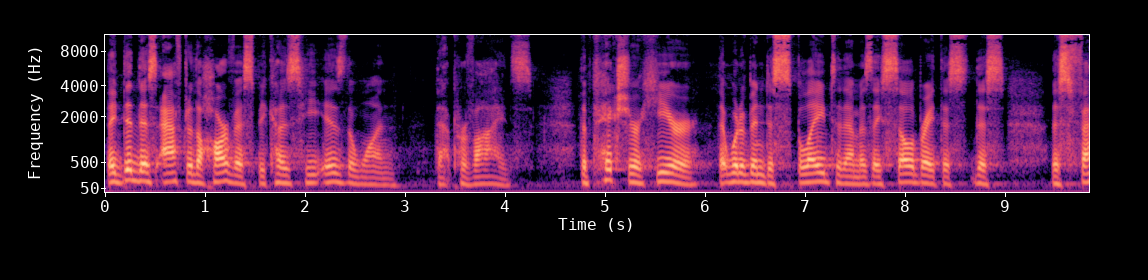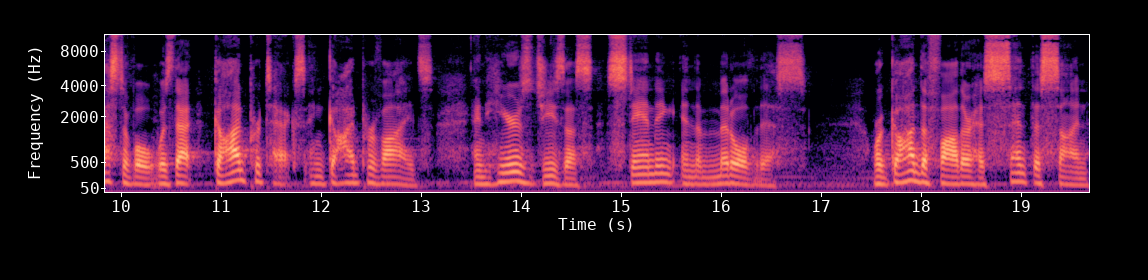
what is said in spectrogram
They did this after the harvest because He is the one that provides. The picture here that would have been displayed to them as they celebrate this, this, this festival was that God protects and God provides. And here's Jesus standing in the middle of this, where God the Father has sent the Son,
